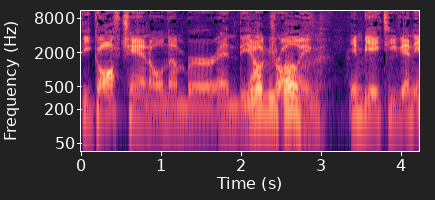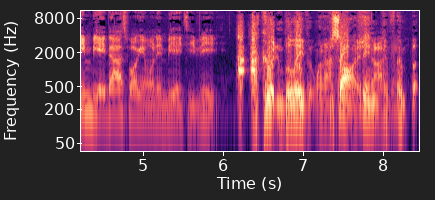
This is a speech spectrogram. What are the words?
the golf channel number and the You and outdrawing NBA TV and NBA basketball game on NBA TV. I, I couldn't believe it when I saw it. And but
